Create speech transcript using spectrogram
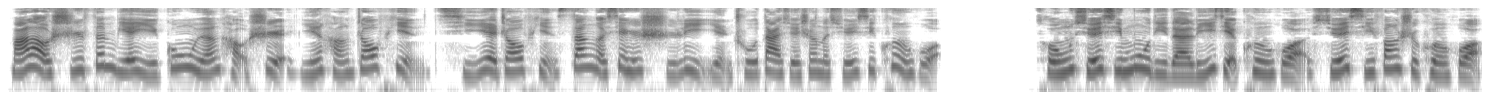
马老师分别以公务员考试、银行招聘、企业招聘三个现实实例引出大学生的学习困惑，从学习目的的理解困惑、学习方式困惑。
